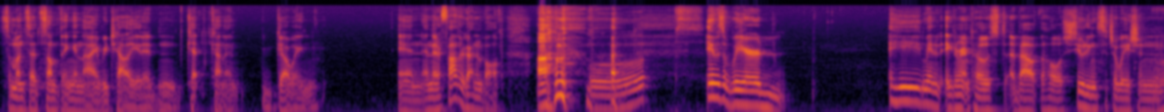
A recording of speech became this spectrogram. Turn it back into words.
Someone said something, and I retaliated and kept kind of going, and and their father got involved. Um, Oops. it was a weird. He made an ignorant post about the whole shooting situation.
